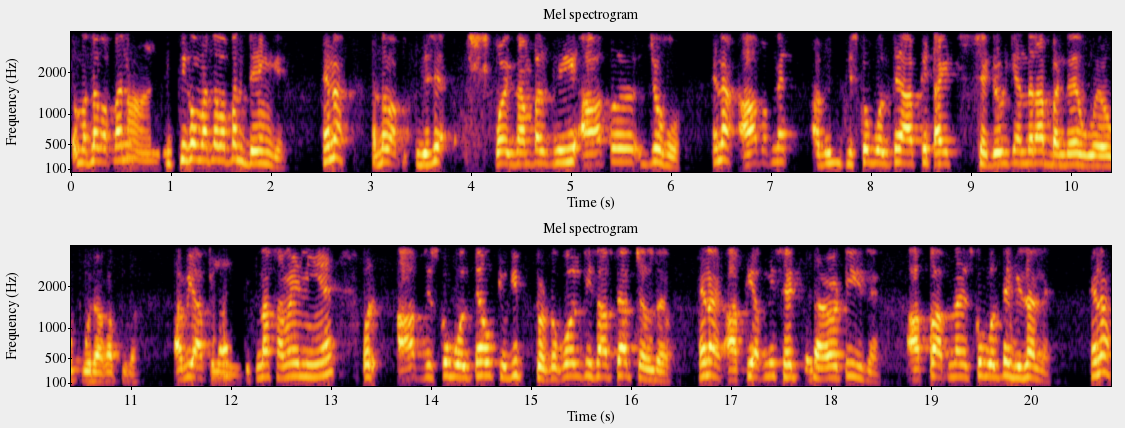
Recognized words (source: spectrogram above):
तो मतलब अपन हाँ। किसी को मतलब अपन देंगे। है ना? मतलब आप- जैसे फॉर एग्ज़ाम्पल कि आप जो हो है ना? आप अपने अभी जिसको बोलते हैं आपके टाइट शेड्यूल के अंदर आप बंधे हुए हो पूरा का पूरा। अभी आपके पास हम्म। इतना समय नहीं है और आप जिसको बोलते हो क्योंकि प्रोटोकॉल के हिसाब से आप चल रहे हो है ना? आपकी अपनी सेट प्रायोरिटीज है। आपका अपना जिसको बोलते हैं विजन है है ना?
